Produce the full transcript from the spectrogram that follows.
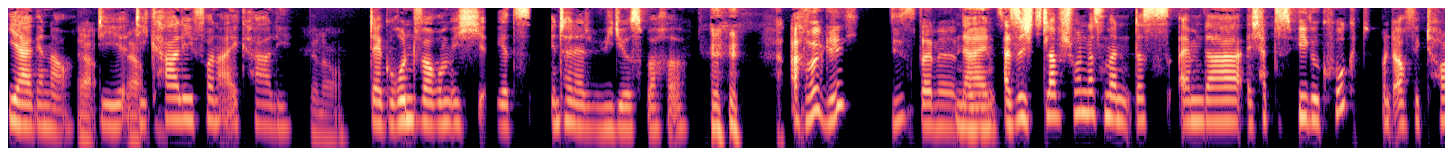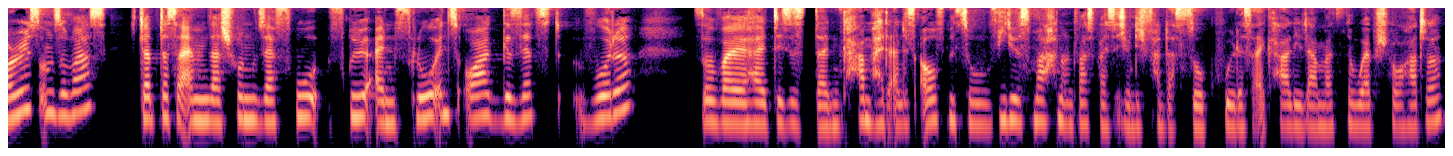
ja, genau. Ja, die, ja. die Kali von iCarly. Genau. Der Grund, warum ich jetzt Internetvideos mache. Ach, wirklich? Sie ist deine. Nein, also ich glaube schon, dass man, dass einem da, ich habe das viel geguckt und auch Victorious und sowas. Ich glaube, dass einem da schon sehr früh, früh ein Floh ins Ohr gesetzt wurde. So, weil halt dieses, dann kam halt alles auf mit so Videos machen und was weiß ich. Und ich fand das so cool, dass iCarly damals eine Webshow hatte.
